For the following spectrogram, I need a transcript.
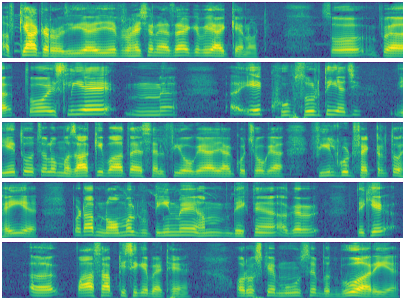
अब क्या करो जी ये ये प्रोफेशन ऐसा है कि भाई आई कैन नॉट सो तो इसलिए एक खूबसूरती है जी. ये तो चलो मज़ाक की बात है सेल्फी हो गया या कुछ हो गया फील गुड फैक्टर तो है ही है. बट आप नॉर्मल रूटीन में हम देखते हैं अगर देखिए पास आप किसी के बैठे हैं और उसके मुँह से बदबू आ रही है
